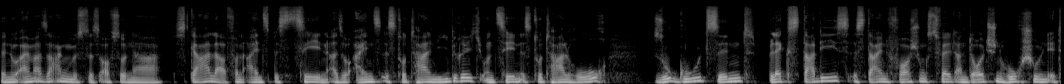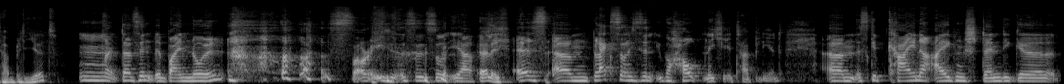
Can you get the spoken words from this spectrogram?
Wenn du einmal sagen müsstest, auf so einer Skala von 1 bis 10, also 1 ist total niedrig und 10 ist total hoch, so gut sind Black Studies, ist dein Forschungsfeld an deutschen Hochschulen etabliert? Mm, da sind wir bei null. Sorry, es ist so eher. Ehrlich? Es, ähm, Black Studies sind überhaupt nicht etabliert. Ähm, es gibt keine eigenständige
